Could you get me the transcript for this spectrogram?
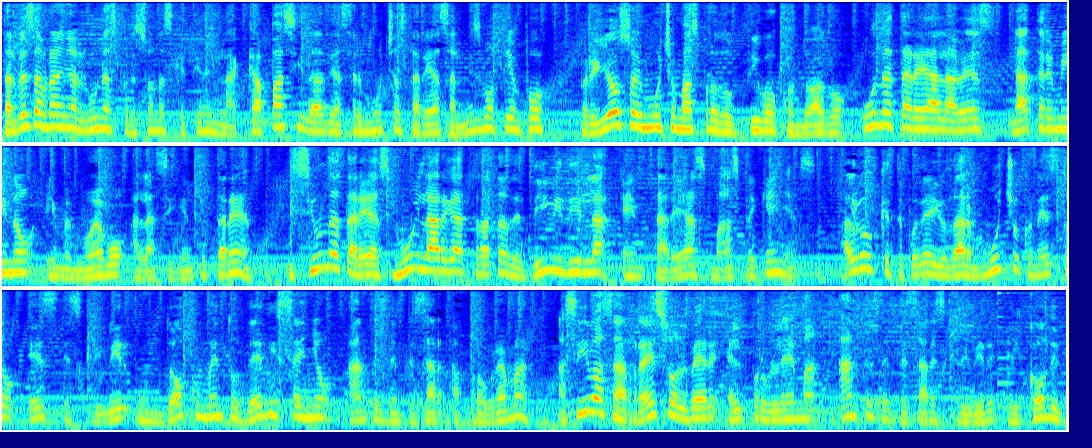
Tal vez habrán algunas personas que tienen la capacidad de hacer muchas tareas al mismo tiempo, pero yo soy mucho más productivo cuando hago una tarea a la vez, la termino y me muevo a la siguiente tarea. Y si una tarea es muy larga, trata de dividirla en tareas más pequeñas. Algo que te puede ayudar mucho con esto es escribir un documento de diseño antes de empezar a programar. Así vas a resolver el problema antes empezar a escribir el código.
